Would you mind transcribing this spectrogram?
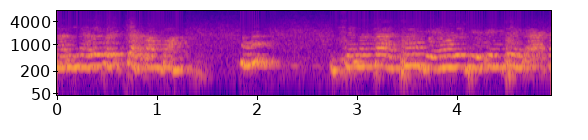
నన్ను నిలబెట్టాడమ్మా. చిన్న తాత దేవుడు జీవించే కాక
